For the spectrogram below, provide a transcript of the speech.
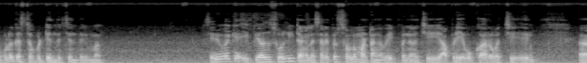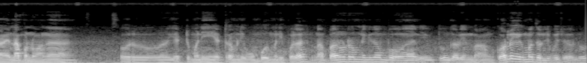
எவ்வளோ கஷ்டப்பட்டு எழுந்திரிச்சேன்னு தெரியுமா? சரி ஓகே இப்போயாவது சொல்லிட்டாங்களே. சில பேர் சொல்ல மாட்டாங்க. வெயிட் பண்ணி வச்சு அப்படியே உட்கார வச்சு என்ன பண்ணுவாங்க? ஒரு எட்டு மணி எட்டரை மணி ஒம்பது மணி போல். நான் பதினொன்றரை மணிக்கு தான் போவேன். நீ தூங்க அப்படின்னு அவங்க குரலை கேட்கும்போது தெரிஞ்சு போச்சு. ஹலோ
